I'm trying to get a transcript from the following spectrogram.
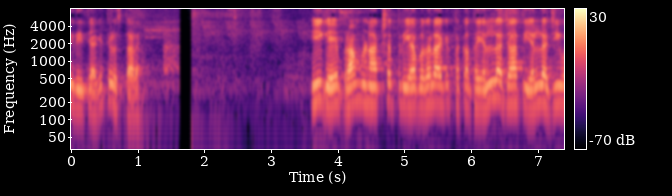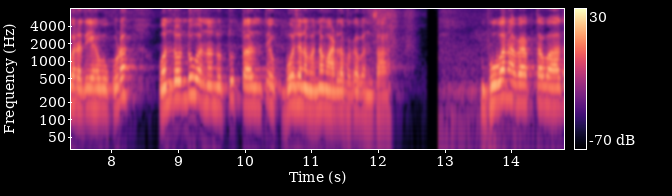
ಈ ರೀತಿಯಾಗಿ ತಿಳಿಸ್ತಾರೆ. ಹೀಗೆ ಬ್ರಾಹ್ಮಣ, ಕ್ಷತ್ರಿಯ ಬದಲಾಗಿರ್ತಕ್ಕಂಥ ಎಲ್ಲ ಜಾತಿ, ಎಲ್ಲ ಜೀವರ ದೇಹವೂ ಕೂಡ ಒಂದೊಂದು ಒಂದೊಂದು ತುತ್ತಂತೆ ಭೋಜನವನ್ನು ಮಾಡಿದ ಭಗವಂತ. ಭುವನ ವ್ಯಾಪ್ತವಾದ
